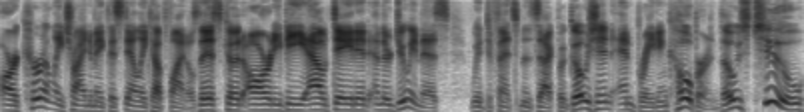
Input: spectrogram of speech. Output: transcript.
are currently trying to make the Stanley Cup Finals. This could already be outdated, and they're doing this with defenseman Zach Bogosian and Braydon Coburn. Those two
